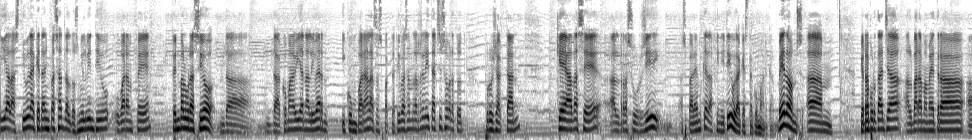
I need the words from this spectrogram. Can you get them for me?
i a l'estiu d'aquest any passat, del 2021, ho varen fer fent valoració de, de com havia anat l'hivern i comparant les expectatives amb les realitats i sobretot projectant què ha de ser el ressorgir, esperem que definitiu, d'aquesta comarca. Bé, doncs, eh, aquest reportatge el vàrem emetre a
